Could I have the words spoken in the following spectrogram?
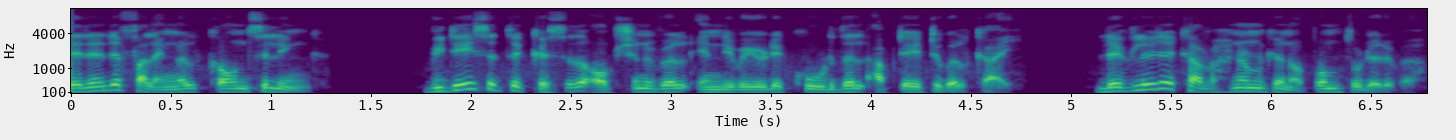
ഡെലയുടെ ഫലങ്ങൾ കൗൺസിലിംഗ് വിദേശത്ത് കസിത ഓപ്ഷനുകൾ എന്നിവയുടെ കൂടുതൽ അപ്ഡേറ്റുകൾക്കായി. റെഗുലർ കവഹനങ്ങൾക്കൊപ്പം തുടരുക.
